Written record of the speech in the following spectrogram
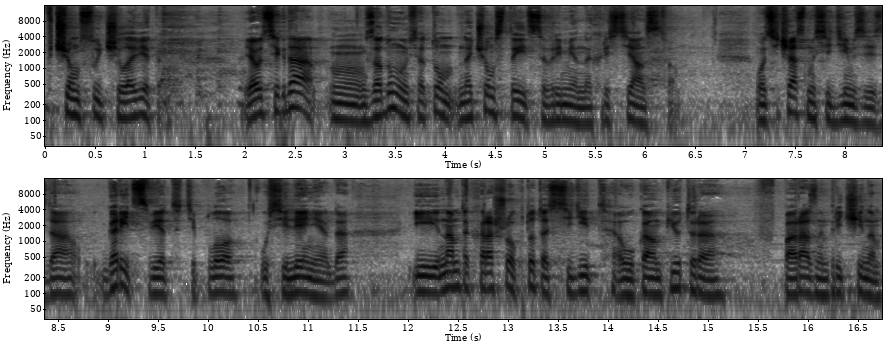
В чем суть человека? Я вот всегда задумываюсь о том, на чем стоит современное христианство – вот сейчас мы сидим здесь, да, горит свет, тепло, усиление, да, и нам так хорошо, кто-то сидит у компьютера по разным причинам.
